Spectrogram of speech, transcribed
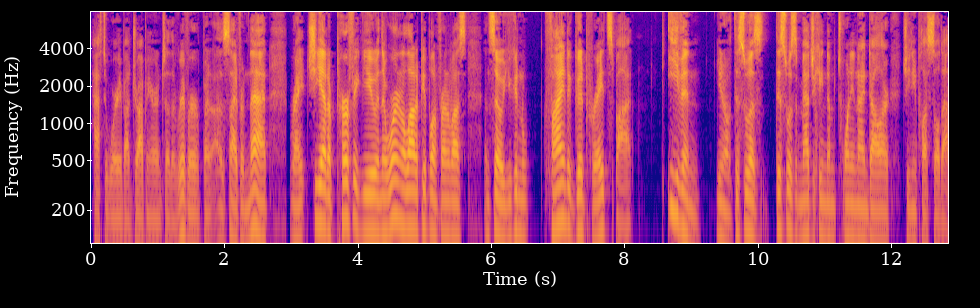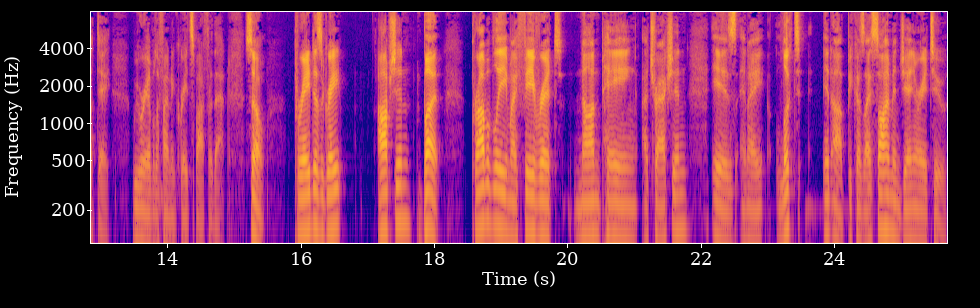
have to worry about dropping her into the river. But aside from that, right, she had a perfect view and there weren't a lot of people in front of us. And so, you can find a good parade spot even you know this was this was a Magic Kingdom twenty nine dollar Genie Plus sold out day. We were able to find a great spot for that. So Parade is a great option, but probably my favorite non paying attraction is, and I looked it up because I saw him in January too.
